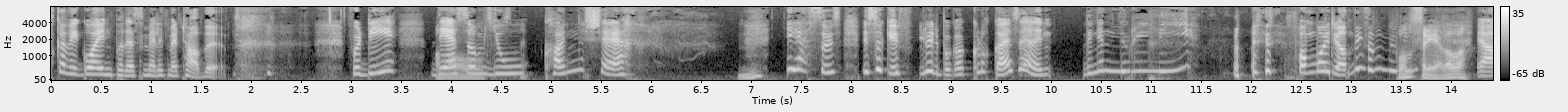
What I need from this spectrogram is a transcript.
skal vi gå inn på det som er litt mer tabu. Fordi det Anal som jo kan skje Mm. Jesus! Hvis dere lurer på hva klokka er, så er den, den er 09 på morgenen, liksom. På en fredag, da. Ja.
